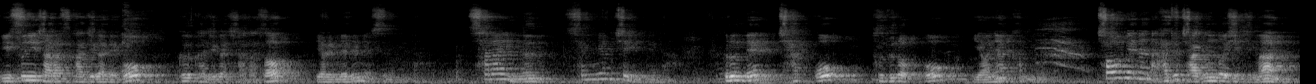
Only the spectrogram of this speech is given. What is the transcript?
이 순이 자라서 가지가 되고 그 가지가 자라서 열매를 맺습니다. 살아있는 생명체입니다. 그런데 작고 부드럽고 연약합니다. 처음에는 아주 작은 것이지만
